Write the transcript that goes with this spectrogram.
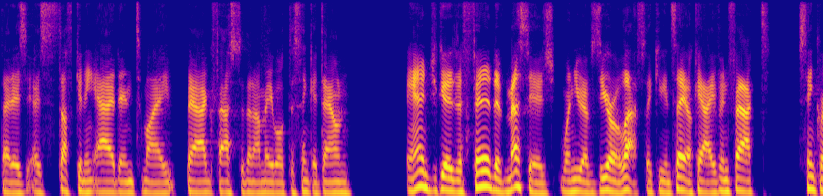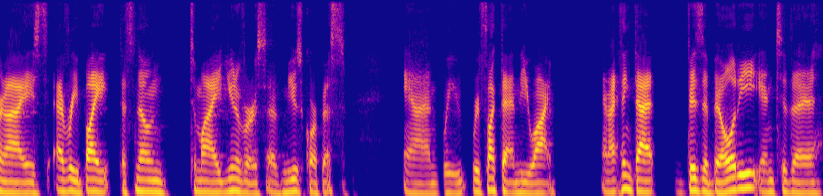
That is, is stuff getting added into my bag faster than I'm able to sync it down? And you get a definitive message when you have zero left. Like you can say, okay, I've in fact synchronized every byte that's known to my universe of Muse corpus. And we reflect that in the UI. And I think that visibility into the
